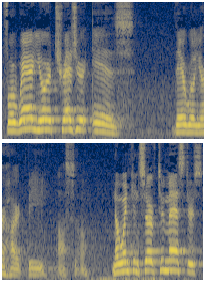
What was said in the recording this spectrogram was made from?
For where your treasure is, there will your heart be also. No one can serve two masters.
